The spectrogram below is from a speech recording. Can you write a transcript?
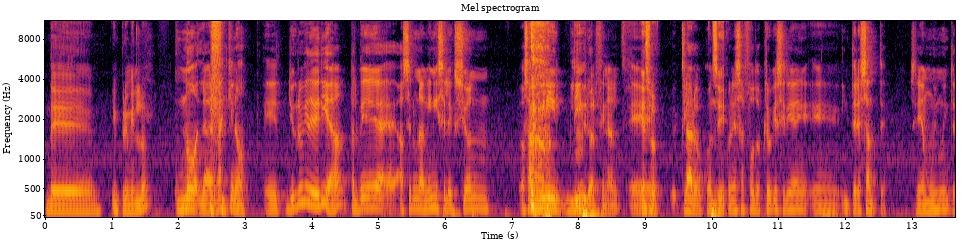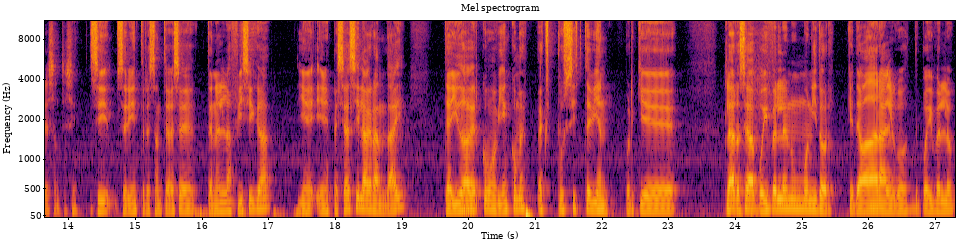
¿De imprimirlo? No, la verdad es que no. Eh, yo creo que debería, tal vez hacer una mini selección, o sea, un mini libro al final. Eh, Eso. Claro, con, Sí. con esas fotos. Creo que sería eh, interesante. Sería muy, muy interesante, sí. Sí, sería interesante a veces tener la física y, en especial si la agrandáis, te ayuda a Mm. ver como bien cómo ex- expusiste bien. Porque, claro, o sea, podéis verlo en un monitor que te va a dar algo, te podéis verlo,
